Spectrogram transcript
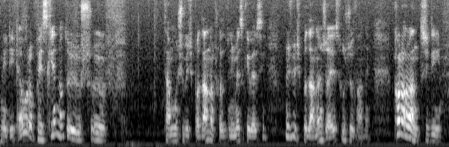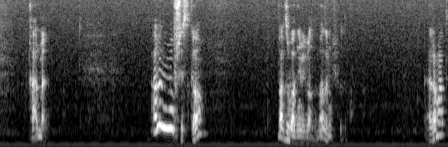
mieli europejskie, no to już y, tam musi być podane, na przykład w niemieckiej wersji musi być podane, że jest używany kolorant, czyli karmel. Ale mimo wszystko bardzo ładnie wygląda, bardzo mi się podoba. Aromat?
